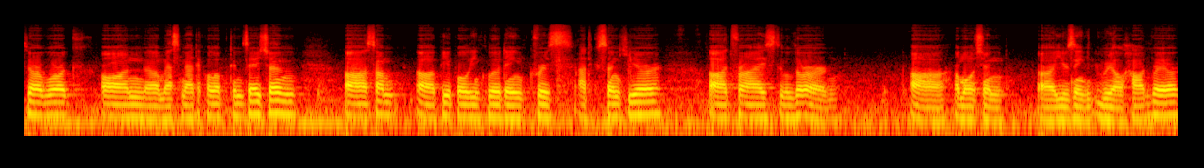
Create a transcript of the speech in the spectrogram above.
there are work on uh, mathematical optimization. Uh, some uh, people, including Chris Atkeson here, uh, tries to learn emotion motion using real hardware.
